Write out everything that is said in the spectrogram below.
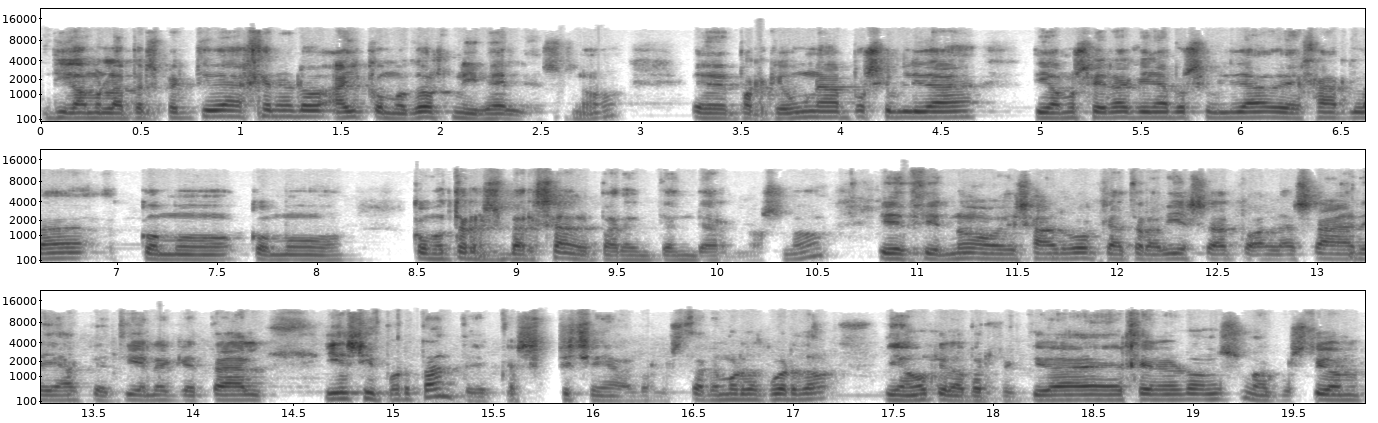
digamos, la perspectiva de género hay como dos niveles, ¿no? Eh, porque una posibilidad, digamos, era aquella posibilidad de dejarla como, como como transversal para entendernos, ¿no? Y decir, no, es algo que atraviesa todas las áreas, que tiene que tal, y es importante que sí porque estaremos de acuerdo, digamos, que la perspectiva de género no es una cuestión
